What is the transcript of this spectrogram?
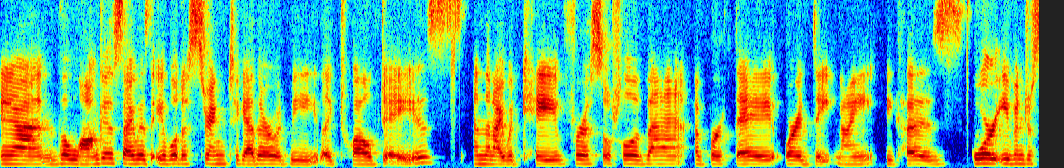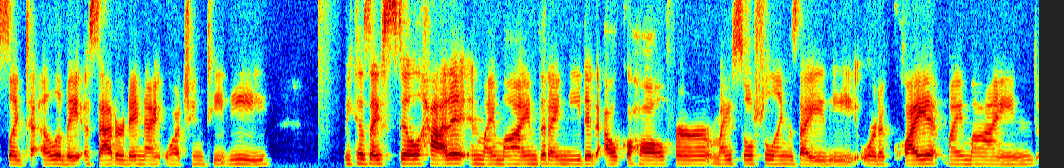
And the longest I was able to string together would be like 12 days. And then I would cave for a social event, a birthday, or a date night because, or even just like to elevate a Saturday night watching TV because I still had it in my mind that I needed alcohol for my social anxiety or to quiet my mind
